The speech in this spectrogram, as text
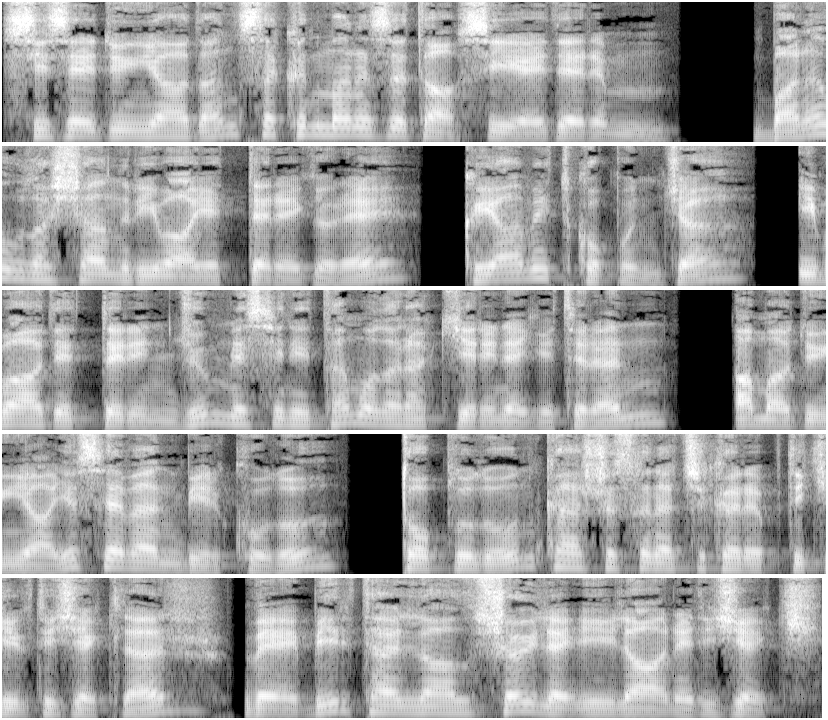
Size dünyadan sakınmanızı tavsiye ederim. Bana ulaşan rivayetlere göre, kıyamet kopunca, ibadetlerin cümlesini tam olarak yerine getiren ama dünyayı seven bir kulu, topluluğun karşısına çıkarıp dikiltecekler ve bir tellal şöyle ilan edecek.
